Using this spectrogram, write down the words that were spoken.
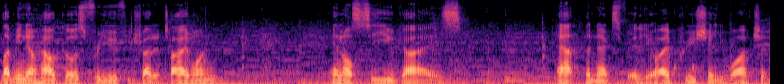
Let me know how it goes for you if you try to tie one. And I'll see you guys at the next video. I appreciate you watching.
